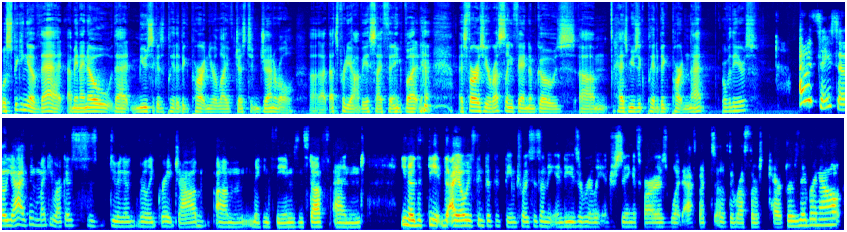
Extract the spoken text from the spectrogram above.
well, speaking of that, I mean, I know that music has played a big part in your life just in general. Uh, that, that's pretty obvious, I think. But as far as your wrestling fandom goes, um, has music played a big part in that over the years? I would say so. Yeah, I think Mikey Rukus is doing a really great job um, making themes and stuff. And you know, the theme. I always think that the theme choices on the indies are really interesting as far as what aspects of the wrestlers' characters they bring out.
